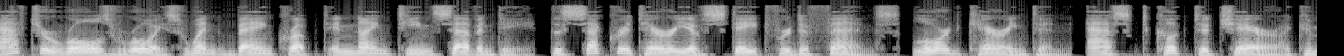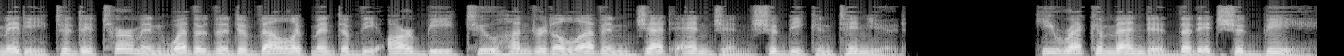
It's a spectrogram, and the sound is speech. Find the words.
After Rolls-Royce went bankrupt in 1970, the Secretary of State for Defence, Lord Carrington, asked Cook to chair a committee to determine whether the development of the RB211 jet engine should be continued. He recommended that it should be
